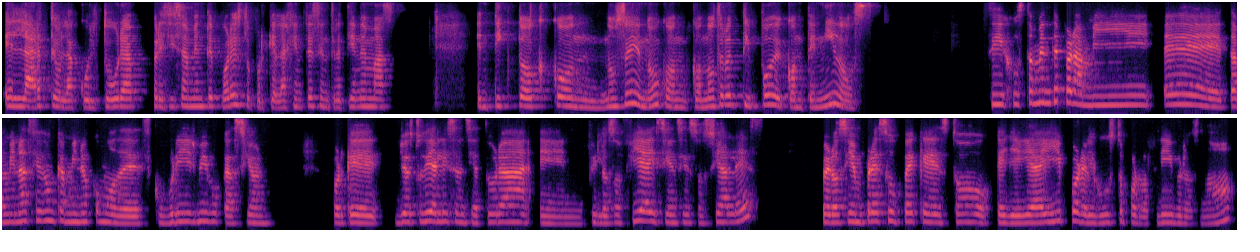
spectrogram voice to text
el arte o la cultura precisamente por esto, porque la gente se entretiene más en TikTok con, no sé, ¿no? Con, con otro tipo de contenidos. Sí, justamente para mí eh, también ha sido un camino como de descubrir mi vocación, porque yo estudié licenciatura en filosofía y ciencias sociales, pero siempre supe que esto, que llegué ahí por el gusto por los libros, ¿no?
